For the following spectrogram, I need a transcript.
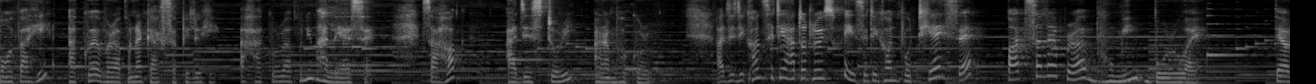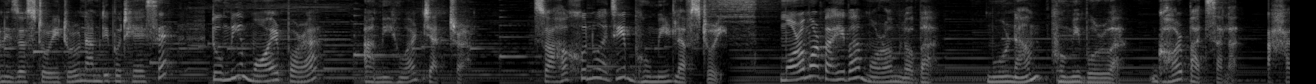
মই পাহি আকৌ এবাৰ আপোনাৰ কাষ চাপিলোহি। আশা কৰোঁ আপুনি ভালে আছে। চাহক আজি ষ্টৰী আৰম্ভ কৰোঁ। আজি যিখন চিঠি হাতত লৈছোঁ এই চিঠিখন পঠিয়াইছে পাঠশালাৰ পৰা ভূমি বৰুৱাই। তেওঁ নিজৰ ষ্টৰিটোৰো নাম দি পঠিয়াইছে তুমি মইৰ পৰা আমি হোৱাৰ যাত্ৰা। চাহক শুনো আজি ভূমিৰ লাভ ষ্টৰী মৰমৰ বাঢ়িবা মৰম ল'বা। মোৰ নাম ভূমি বৰুৱা। ঘৰ পাঠশালাত। আশা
